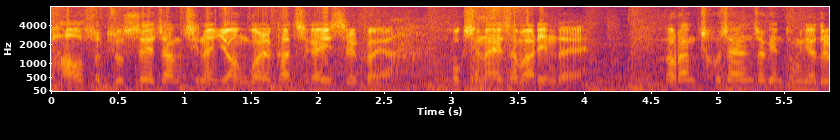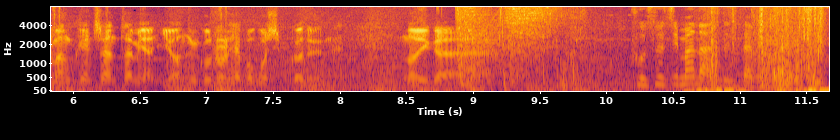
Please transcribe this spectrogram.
하우스 주스의 장치는 연구할 가치가 있을 거야. 혹시나 해서 말인데 너랑 초자연적인 동료들만 괜찮다면 연구를 해보고 싶거든. 너희가 부수지만 않는다면 말이지.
